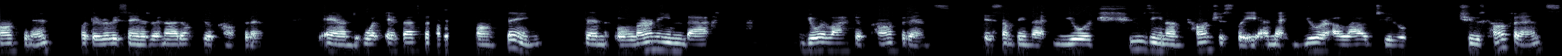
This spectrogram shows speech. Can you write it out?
confident," what they're really saying is, "Right now, I don't feel confident." And what if that's been a wrong thing? Then learning that your lack of confidence is something that you're choosing unconsciously, and that you're allowed to choose confidence.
